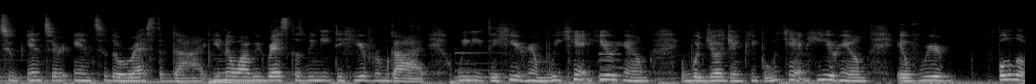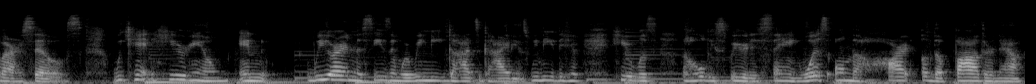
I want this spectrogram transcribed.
to enter into the rest of God. You know why we rest? Because we need to hear from God. We need to hear Him. We can't hear Him if we're judging people. We can't hear Him if we're full of ourselves. We can't hear him and we are in the season where we need God's guidance. We need to hear, hear what the Holy Spirit is saying, what's on the heart of the Father now.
